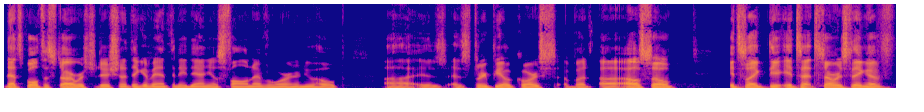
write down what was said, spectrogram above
that's both a Star Wars tradition. I think of Anthony Daniels falling everywhere in A New Hope uh, is as 3PO, of course. But uh, also, it's like the, it's that Star Wars thing of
